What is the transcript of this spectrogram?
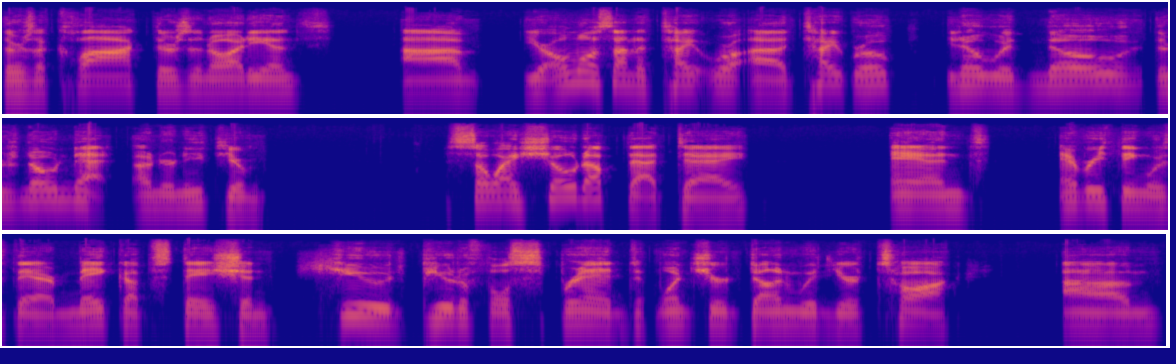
There's a clock. There's an audience. Um, you're almost on a tight uh, tightrope, you know, with no there's no net underneath you. So I showed up that day, and everything was there makeup station huge beautiful spread once you're done with your talk um,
